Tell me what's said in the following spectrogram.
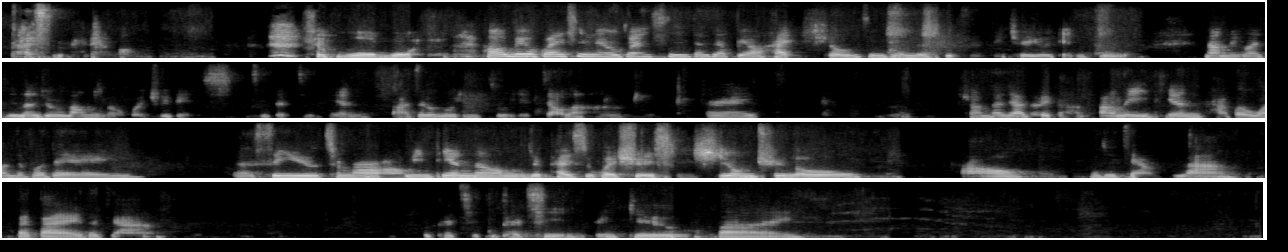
还是没有，就默默的。好，没有关系，没有关系，大家不要害羞。今天的句子的确有点多，那没关系，那就让你们回去练习。记得今天把这个录音作业交了。Alright，希望大家都有一个很棒的一天，Have a wonderful day。呃，See you tomorrow。明天呢，我们就开始会学习实用句喽。好，那就这样子啦，拜拜，大家。不客气，不客气，Thank you，Bye。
